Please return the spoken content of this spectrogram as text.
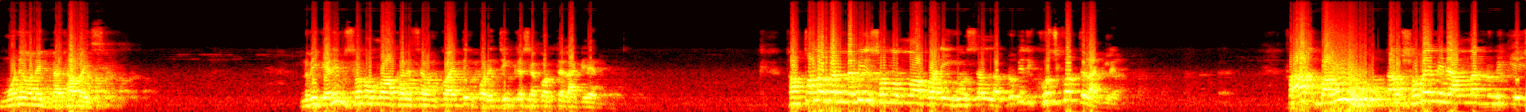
মনে অনেক ব্যথা পাইছে। নবী করিম সাল্লাম কয়েকদিন পরে জিজ্ঞাসা করতে লাগলেন খোঁজ করতে লাগলেন। তার সবাই মিলে আল্লাহ নবীকে এই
